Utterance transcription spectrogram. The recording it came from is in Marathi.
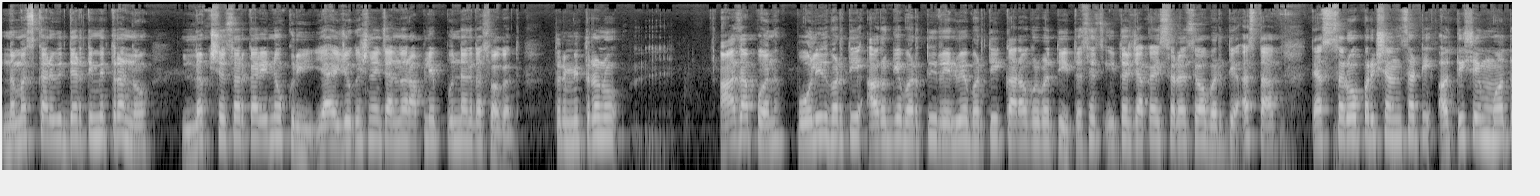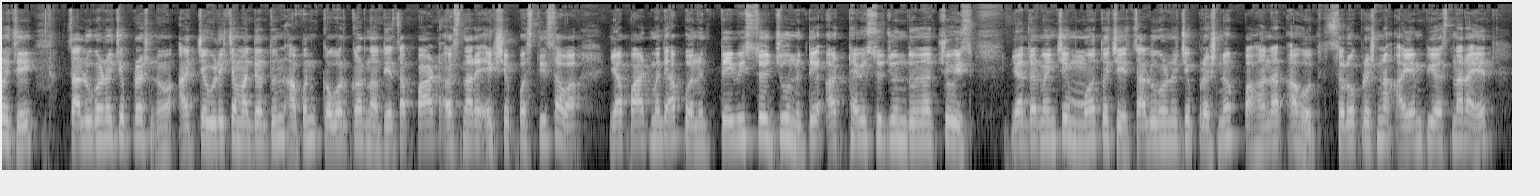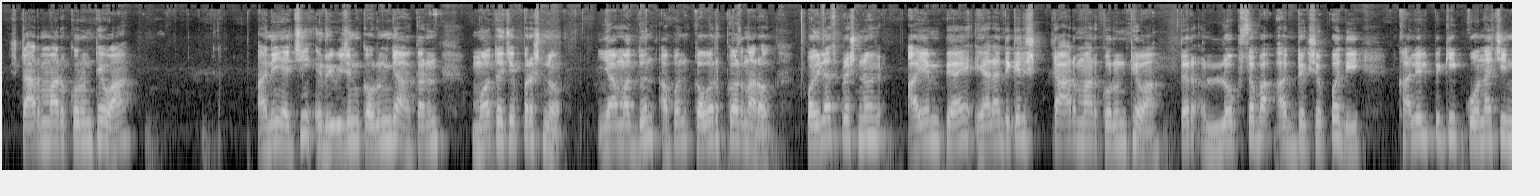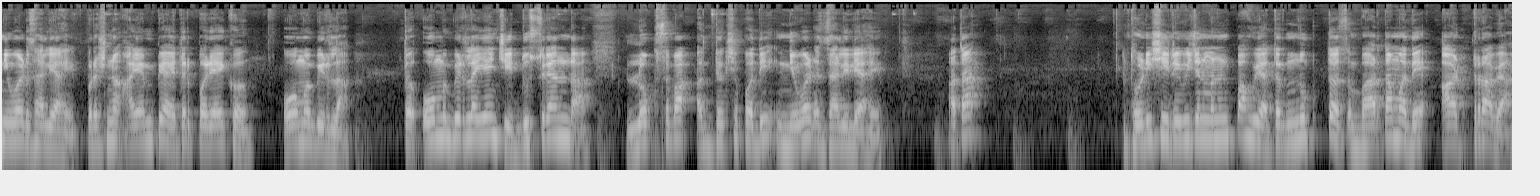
नमस्कार विद्यार्थी मित्रांनो लक्ष सरकारी नोकरी या एज्युकेशन चॅनलवर आपले पुन्हा एकदा स्वागत. तर मित्रांनो आज आपण पोलीस भरती आरोग्य भरती रेल्वे भरती कारागृह भरती तसेच इतर ज्या काही सरळ सेवा भरती असतात त्या सर्व परीक्षांसाठी अतिशय महत्त्वाचे चालू घडण्याचे प्रश्न आजच्या व्हिडिओच्या माध्यमातून आपण कव्हर करणार याचा पाठ असणारा एकशे पस्तीसावा या पाठमध्ये आपण तेवीस जून ते अठ्ठावीस जून दोन हजार चोवीस या दरम्यानचे महत्त्वाचे चालू घडण्याचे प्रश्न पाहणार आहोत. सर्व प्रश्न आय एम पी असणार आहेत. स्टार मार्क करून ठेवा आणि याची रिव्हिजन करून घ्या. कारण महत्त्वाचे प्रश्न यामधून आपण कवर करणार आहोत. पहिलाच प्रश्न आय एम पी आय याला देखील स्टार मार्क करून ठेवा. तर लोकसभा अध्यक्षपदी खालीलपैकी कोणाची निवड झाली आहे? प्रश्न आय एम पी आय तर पर्याय क ओम बिर्ला. तर ओम बिर्ला यांची दुसऱ्यांदा लोकसभा अध्यक्षपदी निवड झालेली आहे. आता थोडीशी रिव्हिजन म्हणून पाहूया. तर नुकतंच भारतामध्ये अठराव्या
